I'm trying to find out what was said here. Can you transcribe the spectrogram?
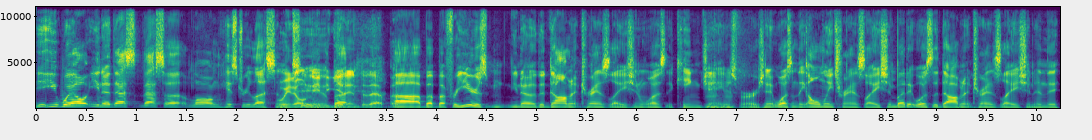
y- y- well, you know, that's that's a long history lesson. We don't too, need to get but, into that, but- uh, but but for years, you know, the dominant translation was the King James Mm-hmm. version. It wasn't the only translation, but it was the dominant translation in the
